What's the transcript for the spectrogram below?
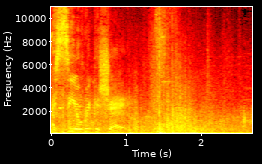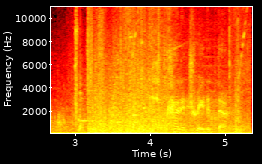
I see a ricochet. Penetrated them.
